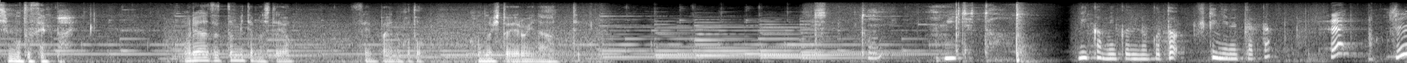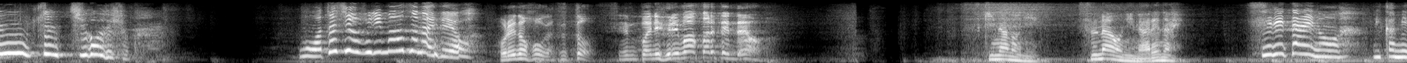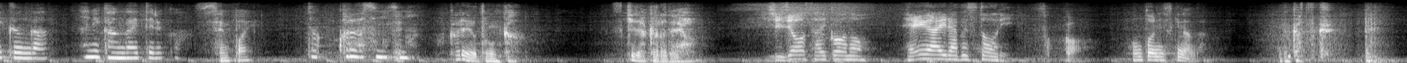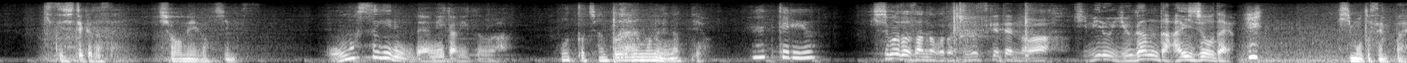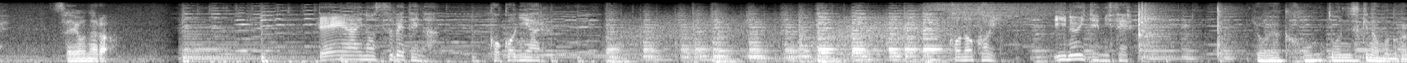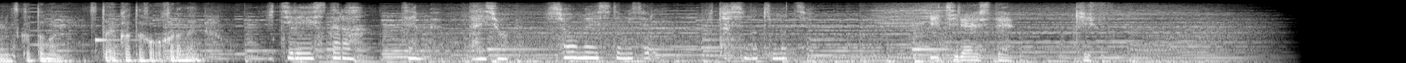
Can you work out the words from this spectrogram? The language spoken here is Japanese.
岸本先輩。俺はずっと見てましたよ。先輩のこと。この人エロいなって。と見てた？三上くんのこと好きになっちゃった？全然違うでしょ。もう私を振り回さないでよ。俺の方がずっと先輩に振り回されてんだよ。好きなのに素直になれない。知りたいの三上くんが何考えてるか。先輩？とこれはそのその別れよトンカ。ン好きだからだよ。史上最高の偏愛ラブストーリそっか。本当に好きなんだ。ムカつく。キスしてください。証明が欲しいんです。重すぎるんだよ三上君は。もっとちゃんと俺のものになってよ。なってるよ。岸本さんのこと傷つけてんのは君の歪んだ愛情だよ。岸本先輩さようなら。ー恋愛の全てがここにある。この恋射抜いてみせる。ようやく本当に好きなものが見つかったのに伝え方がわからないんだよ。一礼したら全部大丈夫。証明してみせる。私の気持ち。一礼してキス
